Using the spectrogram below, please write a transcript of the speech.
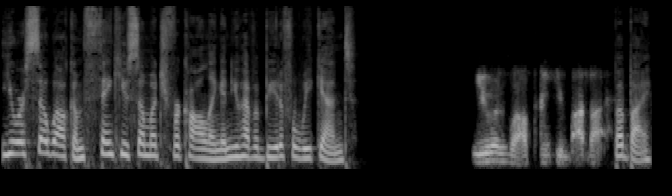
You are so welcome. Thank you so much for calling, and you have a beautiful weekend. You as well. Thank you. Bye-bye. Bye bye.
